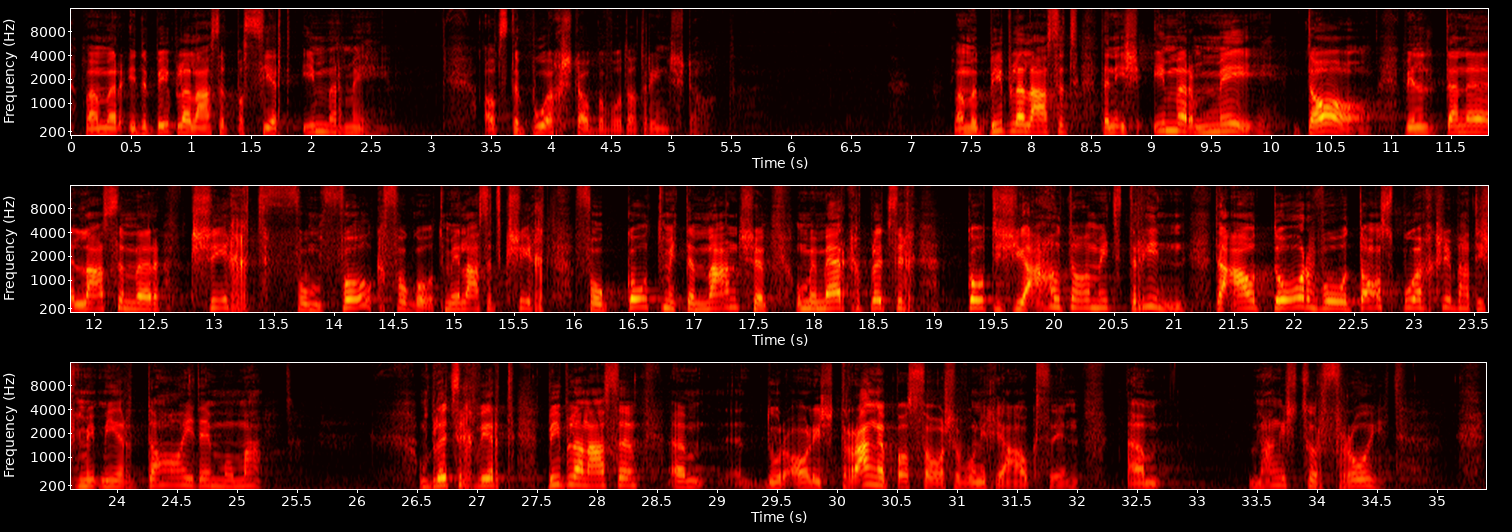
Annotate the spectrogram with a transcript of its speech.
Wenn wir in der Bibel lesen, passiert immer mehr als der Buchstabe, wo da drin steht. Wenn wir die Bibel lesen, dann ist immer mehr da, weil dann lesen wir Geschichte vom Volk von Gott. Wir lesen die Geschichte von Gott mit den Menschen und wir merken plötzlich, Gott ist ja auch da mit drin. Der Autor, der das Buch geschrieben hat, ist mit mir da in dem Moment. Und plötzlich wird die Bibel lesen, ähm, durch alle strengen Passagen, die ich ja auch sehe, ähm, manchmal zur Freude.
